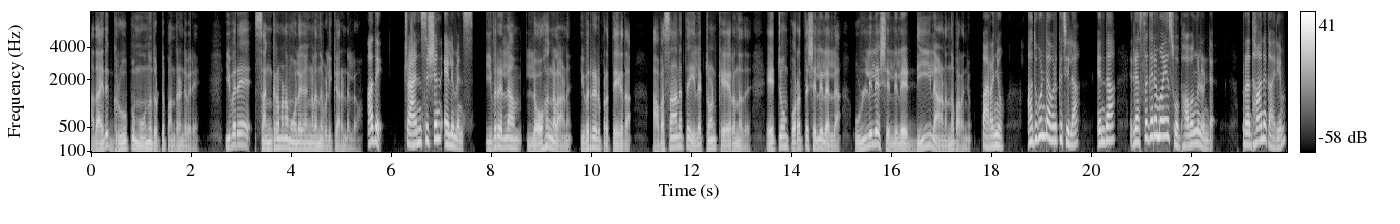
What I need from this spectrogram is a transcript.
അതായത് ഗ്രൂപ്പ് മൂന്ന് തൊട്ട് പന്ത്രണ്ട് വരെ ഇവരെ സംക്രമണ മൂലകങ്ങളെന്ന് വിളിക്കാറുണ്ടല്ലോ. അതെ. Transition elements. ഇവരെല്ലാം ലോഹങ്ങളാണ്. ഇവരുടെ ഒരു പ്രത്യേകത അവസാനത്തെ ഇലക്ട്രോൺ കയറുന്നത് ഏറ്റവും പുറത്തെ ഷെല്ലിലല്ല ഉള്ളിലെ ഷെല്ലിലെ ഡിയിലാണെന്ന് പറഞ്ഞു. പറഞ്ഞു. അതുകൊണ്ട് അവർക്ക് ചില എന്താ രസകരമായ സ്വഭാവങ്ങളുണ്ട്. പ്രധാന കാര്യം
